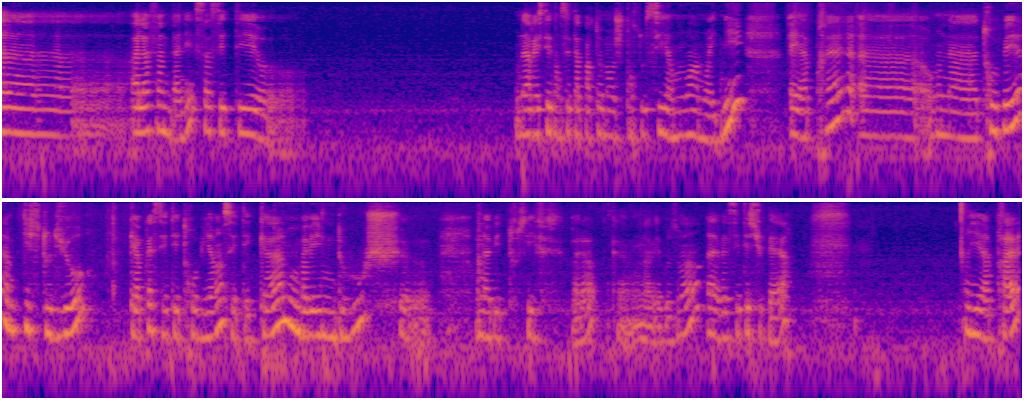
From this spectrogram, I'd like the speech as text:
euh, à la fin de l'année, ça c'était. Euh, on a resté dans cet appartement, je pense aussi un mois, un mois et demi. Et après, euh, on a trouvé un petit studio. Qui après, c'était trop bien, c'était calme. On avait une douche. on avait tout ce qu'on avait besoin. Eh ben, c'était super. Et après,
